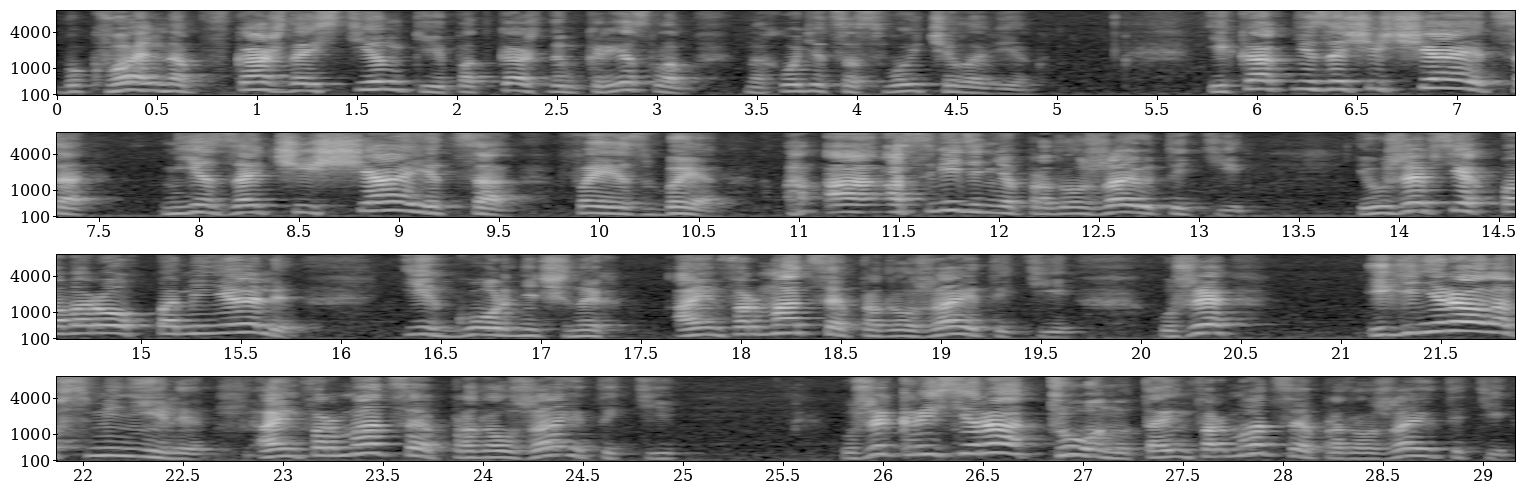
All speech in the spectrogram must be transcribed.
буквально в каждой стенке и под каждым креслом находится свой человек. И как не защищается, не зачищается ФСБ, а, а сведения продолжают идти. И уже всех поваров поменяли, и горничных, а информация продолжает идти. Уже и генералов сменили, а информация продолжает идти. Уже крейсера тонут, а информация продолжает идти.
